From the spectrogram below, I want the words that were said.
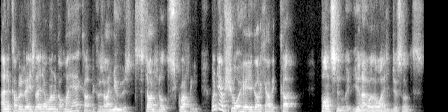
and a couple of days later, I went and got my hair cut because I knew it was starting to look scruffy. When you have short hair, you've got to have it cut constantly, you know, otherwise it just looks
